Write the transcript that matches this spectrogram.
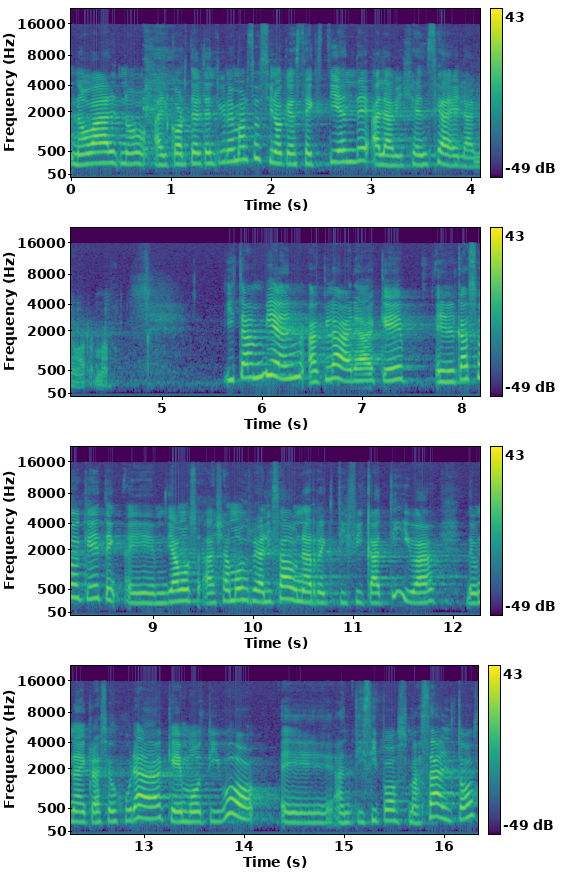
No va al corte del 31 de marzo, sino que se extiende a la vigencia de la norma. Y también aclara que en el caso de que eh, digamos, hayamos realizado una rectificativa de una declaración jurada que motivó eh, anticipos más altos,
